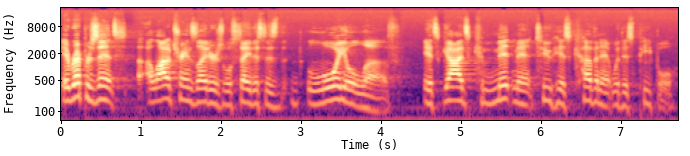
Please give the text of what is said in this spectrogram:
It represents, a lot of translators will say this is loyal love. It's God's commitment to his covenant with his people,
